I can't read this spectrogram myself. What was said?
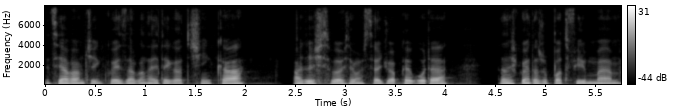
Więc ja Wam dziękuję za oglądanie tego odcinka. A jeśli spodobało się, to możecie stawić łapkę w górę. Dać w komentarzu pod filmem,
